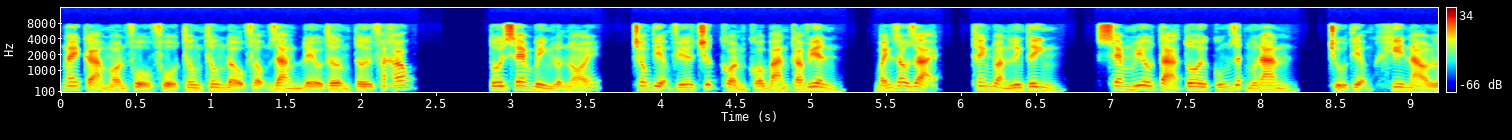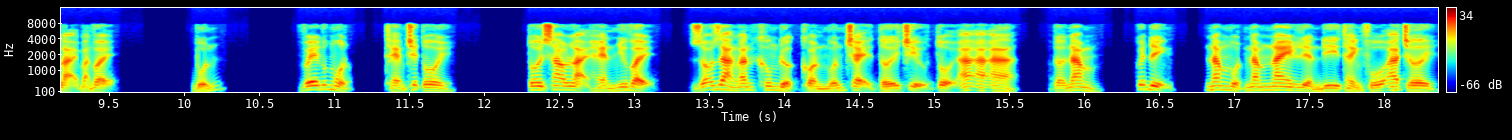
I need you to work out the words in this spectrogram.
ngay cả món phổ phổ thông thông đậu phộng rang đều thơm tới phát khóc. Tôi xem bình luận nói, trong tiệm phía trước còn có bán cá viên, bánh rau dại, thanh đoàn linh tinh, xem miêu tả tôi cũng rất muốn ăn chủ tiệm khi nào lại bán vậy? Bốn. Vê đúng một, thèm chết tôi. Tôi sao lại hèn như vậy? Rõ ràng ăn không được còn muốn chạy tới chịu tội. A a a, tờ năm, quyết định, năm một năm nay liền đi thành phố a chơi,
